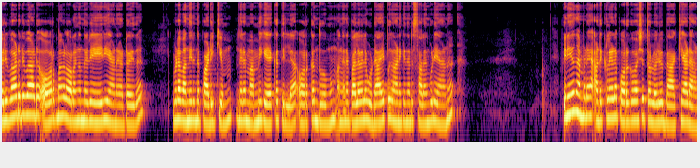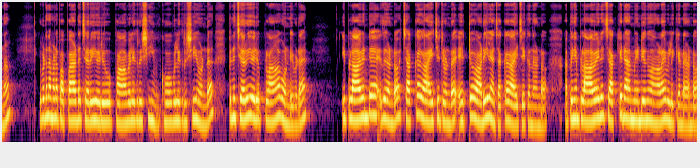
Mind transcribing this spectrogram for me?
ഒരുപാട് ഒരുപാട് ഓർമ്മകൾ ഉറങ്ങുന്ന ഒരു ഏരിയ ആണ് കേട്ടോ ഇത്. ഇവിടെ വന്നിരുന്ന് പഠിക്കും നേരെ മമ്മി കേൾക്കത്തില്ല ഉറക്കം തൂങ്ങും അങ്ങനെ പല പല ഉടായ്പ് കാണിക്കുന്ന ഒരു സ്ഥലം കൂടിയാണ്. പിന്നെ ഇത് നമ്മുടെ അടുക്കളയുടെ പുറകുവശത്തുള്ളൊരു ബാക്ക് യാർഡാണ് ഇവിടെ നമ്മുടെ പപ്പായുടെ ചെറിയൊരു പാവൽ കൃഷിയും കോവൽ കൃഷിയും ഉണ്ട്. പിന്നെ ചെറിയൊരു പ്ലാവുണ്ട് ഇവിടെ. ഈ പ്ലാവിന്റെ ഇത് കണ്ടോ? ചക്ക കായ്ച്ചിട്ടുണ്ട്. ഏറ്റവും അടിയിലാണ് ചക്ക കായ്ച്ചേക്കുന്നത് കണ്ടോ? അപ്പം ഇനി പ്ലാവയിൽ ചക്ക ഇടാൻ വേണ്ടിയൊന്നും ആളെ വിളിക്കേണ്ട കണ്ടോ?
